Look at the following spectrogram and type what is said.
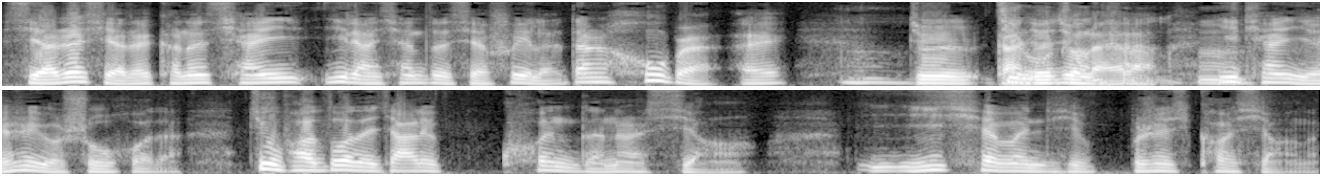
写着写着，可能前一一两千字写废了，但是后边儿哎，嗯，就感觉就来了，一天也是有收获的，就怕坐在家里困在那儿想，一一切问题不是靠想的，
